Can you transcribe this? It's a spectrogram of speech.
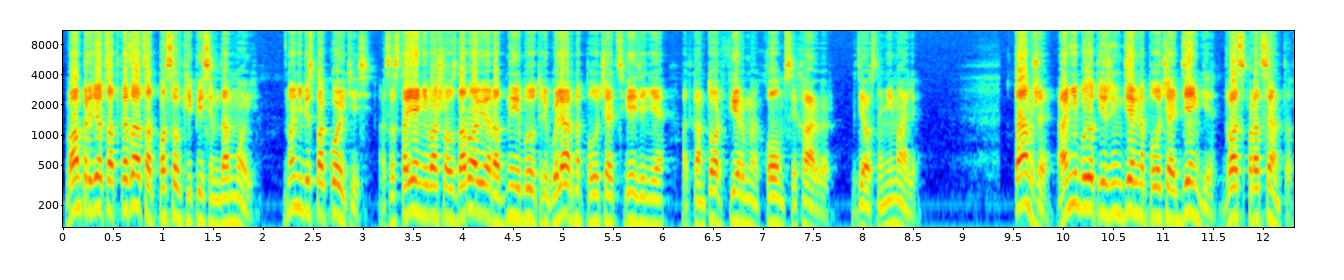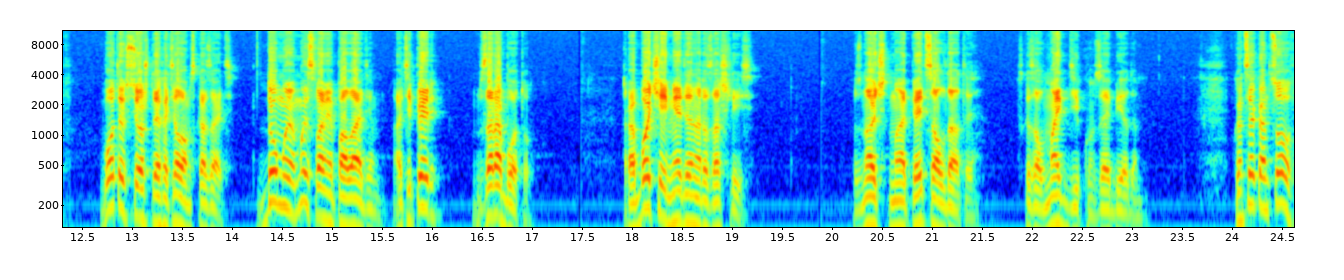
Вам придется отказаться от посылки писем домой. Но не беспокойтесь, о состоянии вашего здоровья родные будут регулярно получать сведения от контор фирмы Холмс и Харвер, где вас нанимали. Там же они будут еженедельно получать деньги, 20%. Вот и все, что я хотел вам сказать. Думаю, мы с вами поладим. А теперь за работу. Рабочие медленно разошлись. «Значит, мы опять солдаты?» Сказал Майк Дику за обедом. «В конце концов»,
